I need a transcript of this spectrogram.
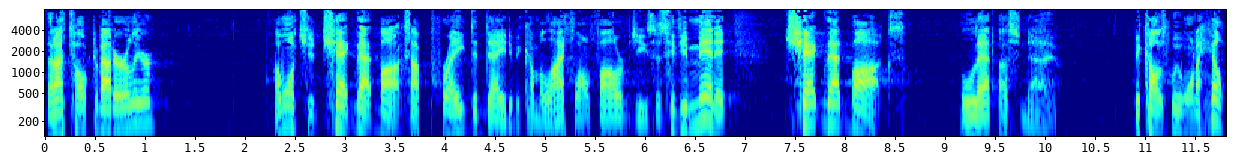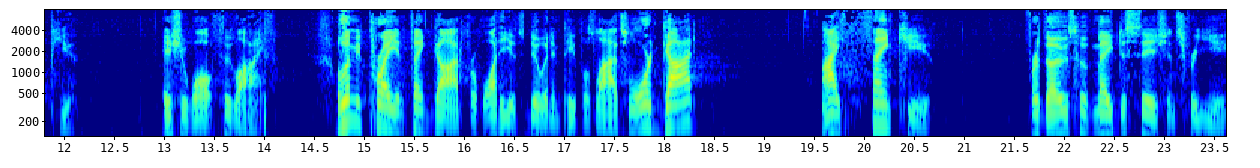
that I talked about earlier, I want you to check that box. I prayed today to become a lifelong follower of Jesus. If you meant it, check that box. Let us know. Because we want to help you as you walk through life. Well, let me pray and thank God for what He is doing in people's lives. Lord God, I thank you for those who have made decisions for you.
